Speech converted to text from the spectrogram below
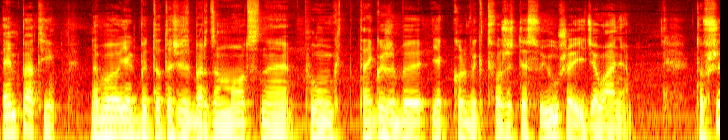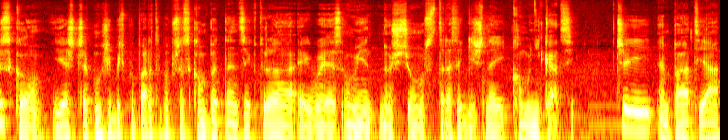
empatii, no bo jakby to też jest bardzo mocny punkt tego, żeby jakkolwiek tworzyć te sojusze i działania. To wszystko jeszcze musi być poparte poprzez kompetencję, która jakby jest umiejętnością strategicznej komunikacji, czyli empatia,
